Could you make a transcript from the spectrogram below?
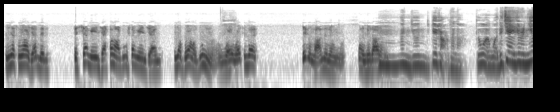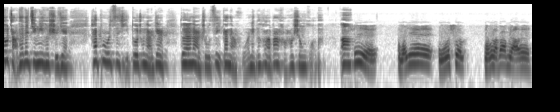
人家中央钱得得先给人钱，上哪住先给人钱，人家不让我种啊。我我现在也挺难的呢，我那你说咋整？嗯，那你就你别找他了。给我我的建议就是，你有找他的精力和时间，还不如自己多种点地儿，多养点猪，自己干点活呢，跟后老伴好好生活吧。啊，是，我这五十四。我老伴，我们俩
